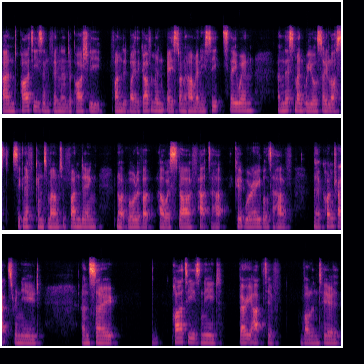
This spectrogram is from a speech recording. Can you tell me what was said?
And parties in Finland are partially funded by the government based on how many seats they win. And this meant we also lost significant amount of funding. Not all of our staff had to ha- could, were able to have their contracts renewed. And so parties need very active volunteer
